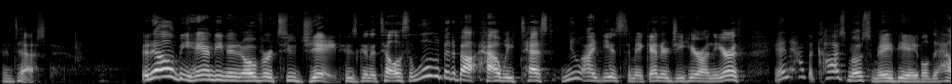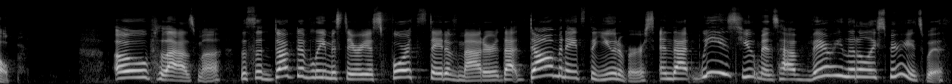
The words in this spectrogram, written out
and test. And now I'll be handing it over to Jade, who's going to tell us a little bit about how we test new ideas to make energy here on the Earth and how the cosmos may be able to help. Oh, plasma, the seductively mysterious fourth state of matter that dominates the universe and that we as humans have very little experience with.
